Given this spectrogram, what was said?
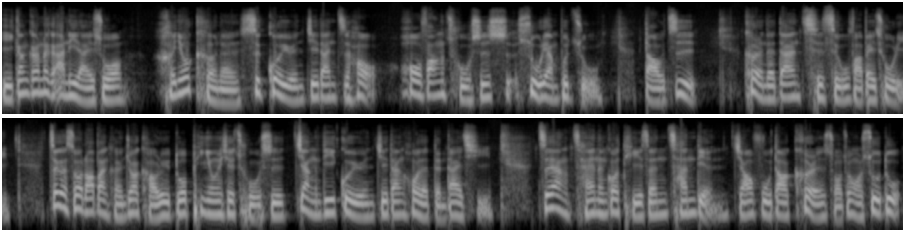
以刚刚那个案例来说，很有可能是柜员接单之后。后方厨师数数量不足，导致客人的单迟迟无法被处理。这个时候，老板可能就要考虑多聘用一些厨师，降低柜员接单后的等待期，这样才能够提升餐点交付到客人手中的速度，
